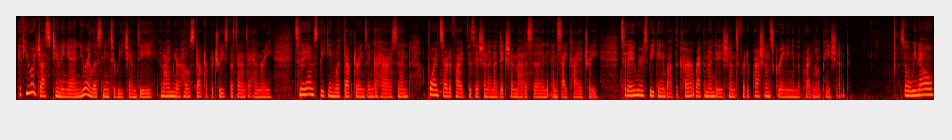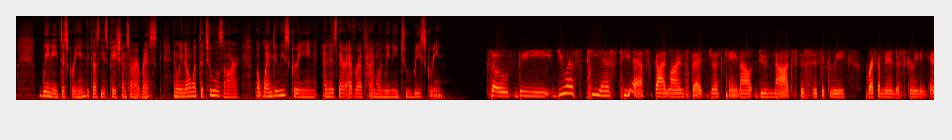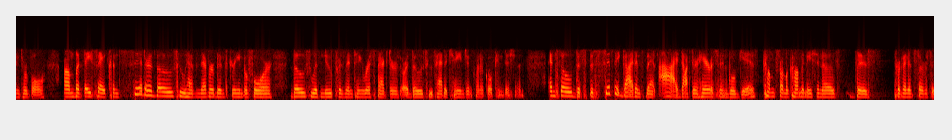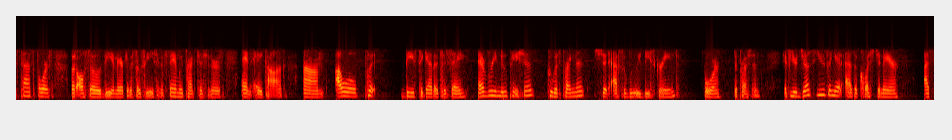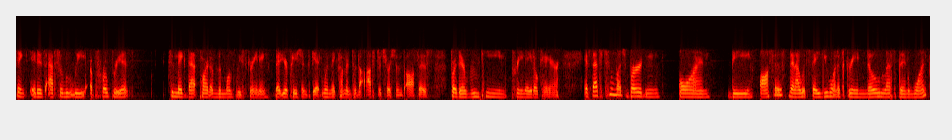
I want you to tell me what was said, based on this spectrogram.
If you are just tuning in, you are listening to ReachMD, and I am your host, Dr. Patrice Basanta Henry. Today I'm speaking with Dr. Nzinga Harrison, a board certified physician in addiction medicine and psychiatry. Today we are speaking about the current recommendations for depression screening in the pregnant patient. So we know we need to screen because these patients are at risk, and we know what the tools are, but when do we screen, and is there ever a time when we need to rescreen? So the USPSTF guidelines that just came out do not specifically recommend a screening interval, um, but they say consider those who have never been screened before, those with new presenting risk factors, or those who've had a change in clinical condition. And so the specific guidance that I, Dr. Harrison, will give comes from a combination of this Preventive Services Task Force, but also the American Association of Family Practitioners and ACOG. Um, I will put these together to say every new patient who is pregnant should absolutely be screened for depression. If you're just using it as a questionnaire, I think it is absolutely appropriate to make that part of the monthly screening that your patients get when they come into the obstetrician's office for their routine prenatal care. If that's too much burden on the office, then I would say you want to screen no less than once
